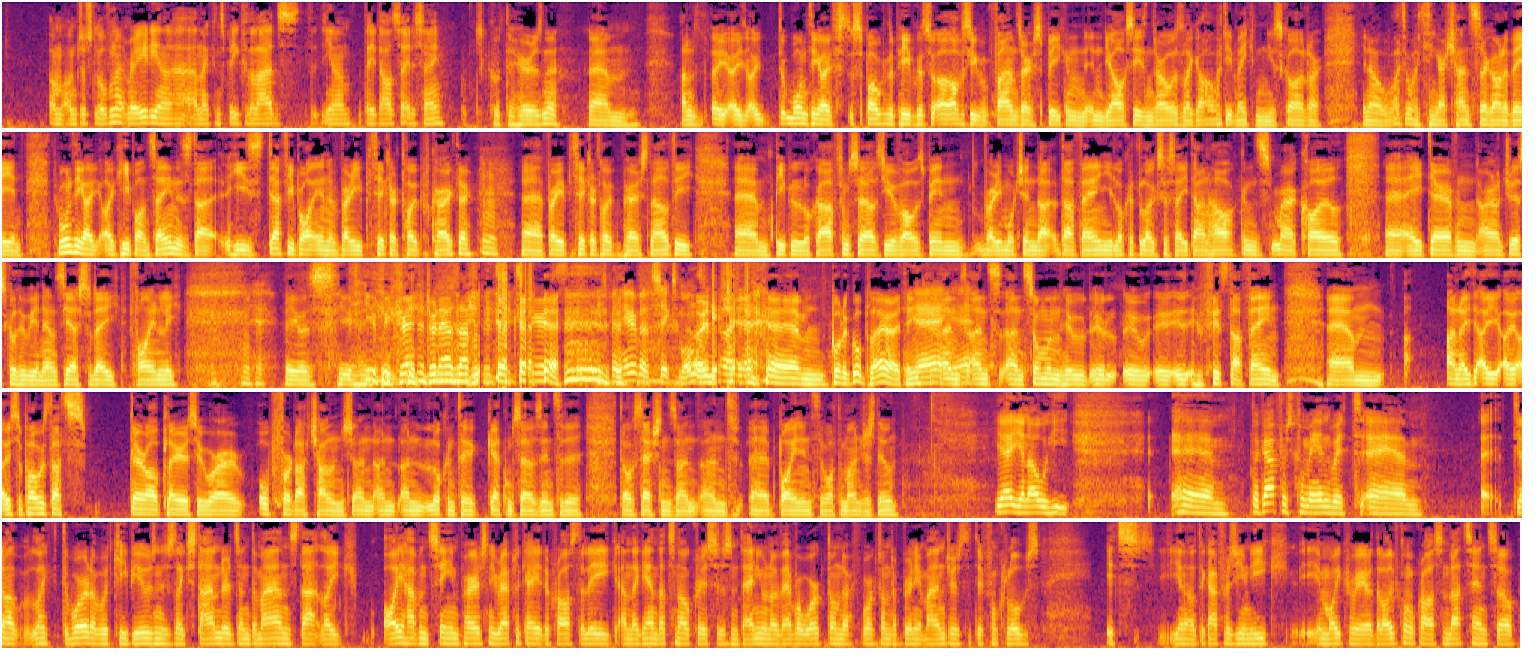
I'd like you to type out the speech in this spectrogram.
I'm I'm just loving it really, and I, and I can speak for the lads. You know, they'd all say the same. It's good to hear, isn't it? Um, and I, I, I, the one thing I've spoken to people because obviously fans are speaking in the off season, they're always like, "Oh, what do you make of the new squad?" or you know, what do you think our chances are going to be? And the one thing I, I, keep on saying is that he's definitely brought in a very particular type of character, mm. uh, very particular type of personality. Um, people who look after themselves. You've always been very much in that, that vein. You look at the likes of say Dan Hawkins, Mark Coyle, uh, Aodh Dervin, Arnold Driscoll, who we announced yesterday. Finally, he was. He, You've been dreading to announce that for six years. Here about six months. um, but a good player, I think, yeah, and, yeah. and and someone who who who, who fits that vein. Um, and I, I I suppose that's they're all players who are up for that challenge and, and, and looking to get themselves into the, those sessions and and uh, buying into what the manager's doing. Yeah, you know he, um, the gaffers come in with. Um, uh, you know, like the word I would keep using is like standards and demands that like I haven't seen personally replicated across the league. And again, that's no criticism to anyone I've ever worked under. worked under brilliant managers at different clubs. it's you know the gaffer's unique in my career that I've come across in that sense. So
